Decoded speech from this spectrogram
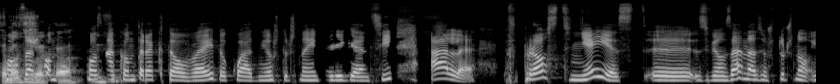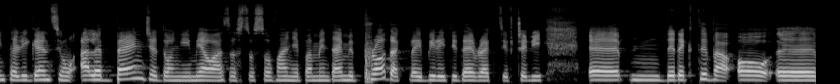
temat poza, rzeka. poza kontraktowej, dokładnie o sztucznej inteligencji, ale wprost nie jest y, związana ze sztuczną inteligencją, ale będzie do niej miała zastosowanie, pamiętajmy, Product Liability Directive, czyli e, dyrektywa o e,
